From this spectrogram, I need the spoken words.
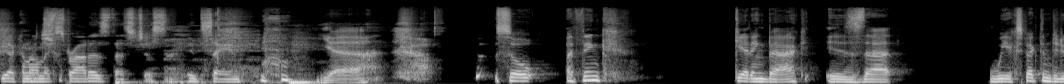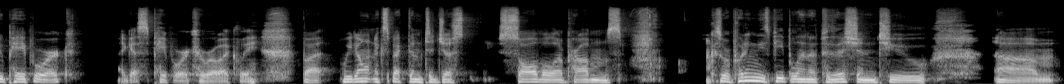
the economic Which- stratas. That's just insane. Yeah. So I think getting back is that we expect them to do paperwork. I guess paperwork heroically, but we don't expect them to just solve all our problems because we're putting these people in a position to, um,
